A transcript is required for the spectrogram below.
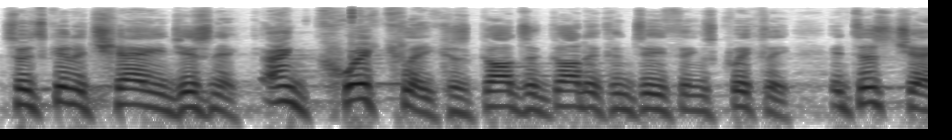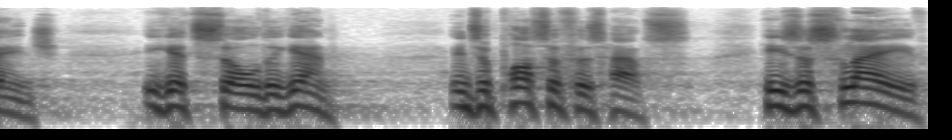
So it's going to change, isn't it? And quickly, because God's a God who can do things quickly. It does change. He gets sold again into Potiphar's house. He's a slave,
